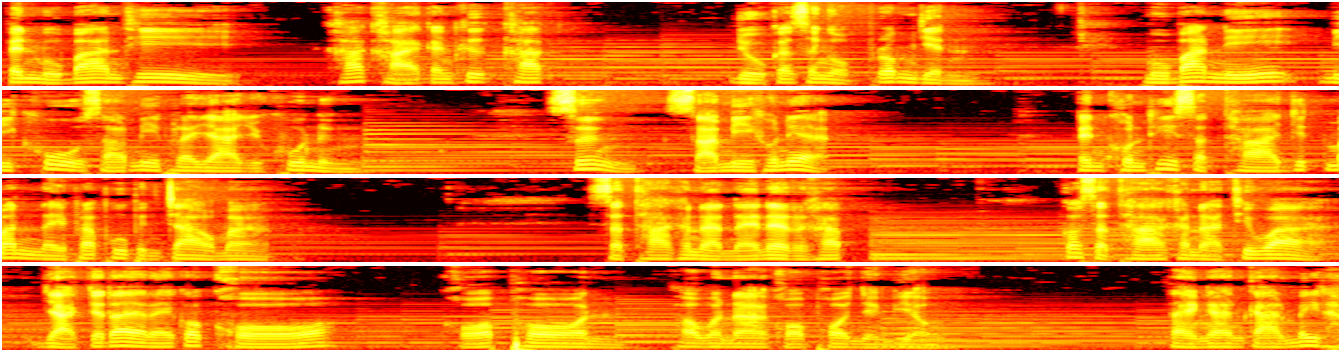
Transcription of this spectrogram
เป็นหมู่บ้านที่ ค้าขายกันคึกคัก อยู่กันสงบร่มเย็น หมู่บ้านนี้มีคู่สามีภรรยาอยู่คู่หนึ่ง ซึ่งสามีเขาเนี่ย เป็นคนที่ศรัทธายึดมั่นในพระผู้เป็นเจ้ามากศรัทธาขนาดไหนเนะหรอครับ ก็ศรัทธาขนาดที่ว่าอยากจะได้อะไรก็ขอ ขอพร ภาวนาขอพรอย่างเดียว แต่งานการไม่ท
